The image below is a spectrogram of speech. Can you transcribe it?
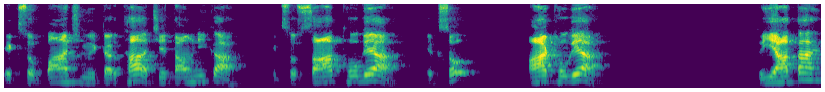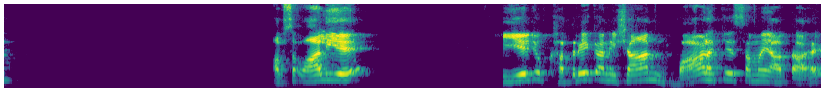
105 मीटर था चेतावनी का 107 हो गया 108 हो गया। तो ये आता है। अब सवाल ये ये जो खतरे का निशान बाढ़ के समय आता है,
